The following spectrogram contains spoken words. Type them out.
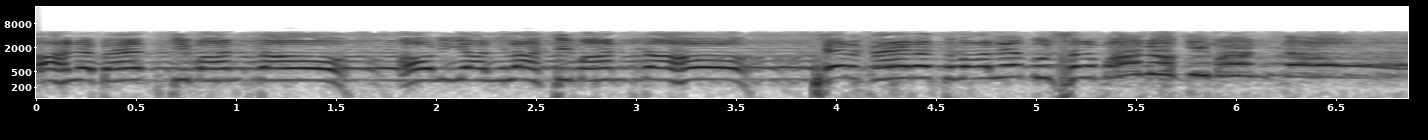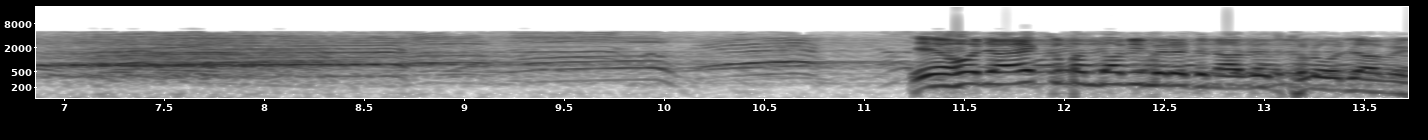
اہل بیت کی مانتا ہو، اولیاء اللہ کی مانتا ہو، پھر غیرت والے مسلمانوں کی مانتا ہو۔ یہ ہو جائے ایک بندہ بھی میرے جنازے کھلو جاوے،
